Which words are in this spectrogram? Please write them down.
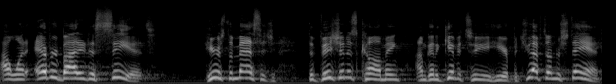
I want everybody to see it. Here's the message the vision is coming. I'm going to give it to you here. But you have to understand,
